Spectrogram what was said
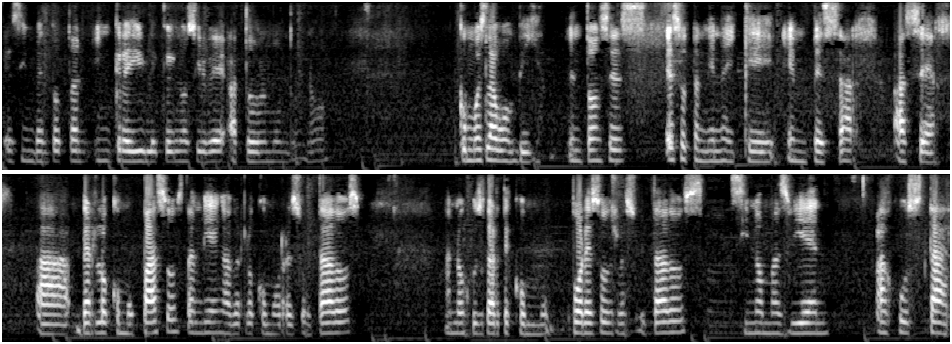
ese invento tan increíble que hoy nos sirve a todo el mundo, ¿no? Como es la bombilla. Entonces, eso también hay que empezar a hacer, a verlo como pasos también, a verlo como resultados, a no juzgarte como por esos resultados, sino más bien ajustar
